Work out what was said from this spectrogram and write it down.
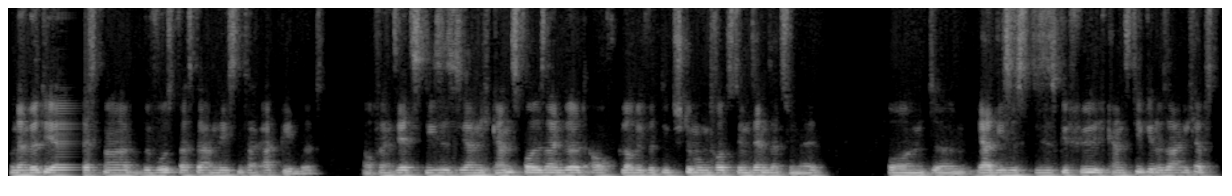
Und dann wird dir erstmal bewusst, was da am nächsten Tag abgehen wird. Auch wenn es jetzt dieses Jahr nicht ganz voll sein wird, auch glaube ich, wird die Stimmung trotzdem sensationell. Und ähm, ja, dieses, dieses Gefühl, ich kann es dir nur sagen, ich habe es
